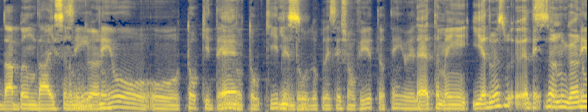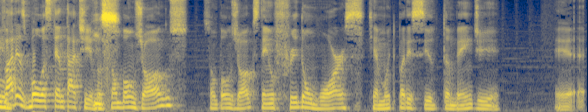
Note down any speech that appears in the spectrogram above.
Da Bandai, se não Sim, me engano. tem o, o Tokiden, é, o Tokiden do, do, PlayStation Vita, eu tenho ele. É, também. E é do mesmo. É, tem, se eu não me engano. Tem várias boas tentativas. Isso. São bons jogos. São bons jogos. Tem o Freedom Wars, que é muito parecido também de. É,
